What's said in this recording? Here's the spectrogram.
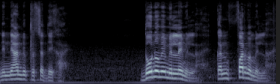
निन्यानवे प्रतिशत देखा है। दोनों में मिलने मिलना है कन्फर्म मिलना है।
